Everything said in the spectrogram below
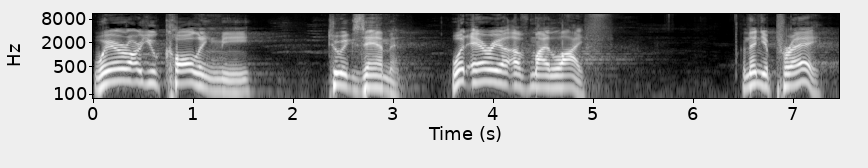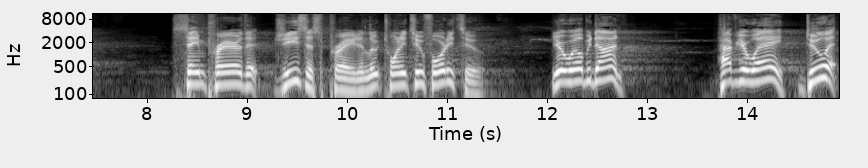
Where are you calling me to examine? What area of my life? And then you pray. Same prayer that Jesus prayed in Luke 22 42. Your will be done. Have your way. Do it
